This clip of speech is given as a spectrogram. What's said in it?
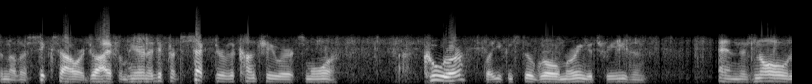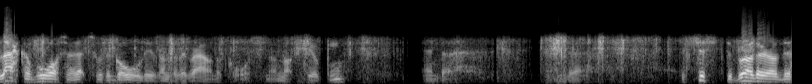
another six-hour drive from here in a different sector of the country where it's more uh, cooler, but you can still grow moringa trees and and there's no lack of water. That's where the gold is under the ground, of course. And I'm not joking. And, uh, and uh, the sister, the brother of the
